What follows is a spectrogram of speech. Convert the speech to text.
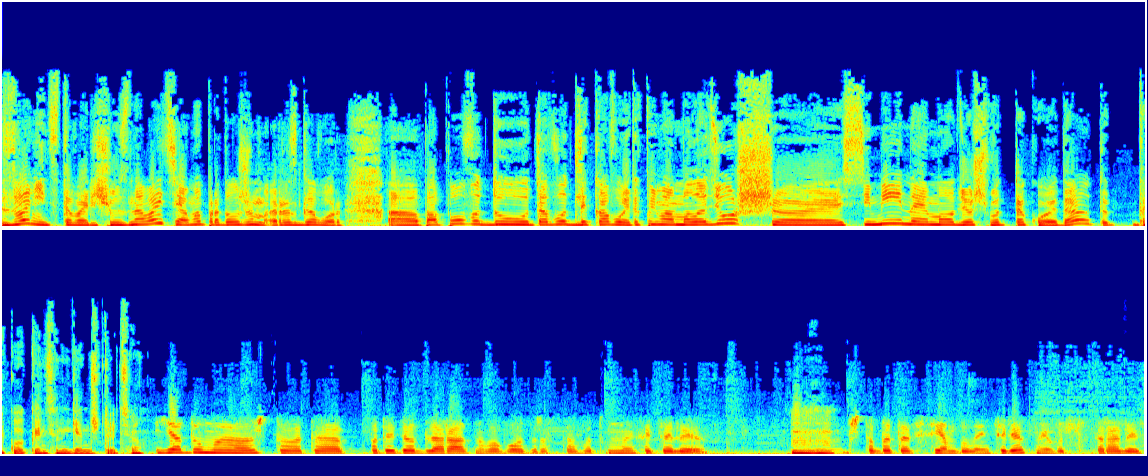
Звоните, товарищи, узнавайте, а мы продолжим разговор. А, по поводу того, для кого, я так понимаю, молодежь, э, семейная молодежь, вот такое, да? Такой контингент ждете? Я думаю, что это подойдет для разного возраста. Вот мы хотели, угу. чтобы это всем было интересно, и вот постарались.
